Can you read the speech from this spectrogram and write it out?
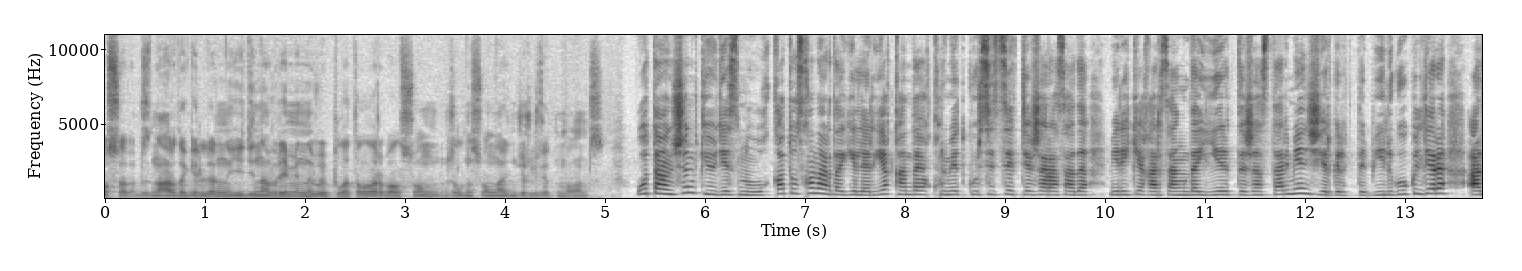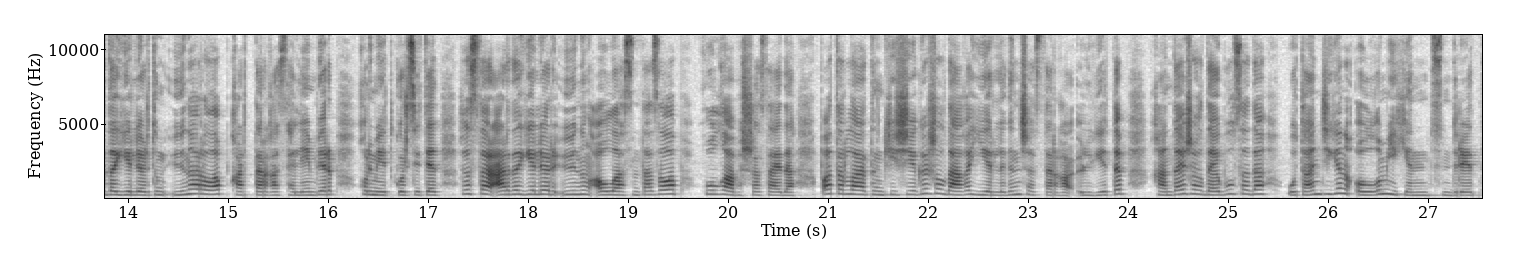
осы біздің ардагерлердің единовременный выплаталары бар. Соны жылдың соңына дейін жүргізетін боламыз. Отан үшін кеудесін оққа тосқан ардагерлерге қандай құрмет көрсетсек те жарасады. Мереке қарсаңында ерікті жастар мен жергілікті билік өкілдері ардагерлердің үйін аралап қарттарға сәлем беріп құрмет көрсетеді. Жастар ардагерлер үйінің ауласын тазалап қолғабыс жасайды. Батырлардың кешегі жылдағы ерлігін жастарға үлгі етіп қандай жағдай болса да отан деген ұлғым екенін түсіндіреді.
